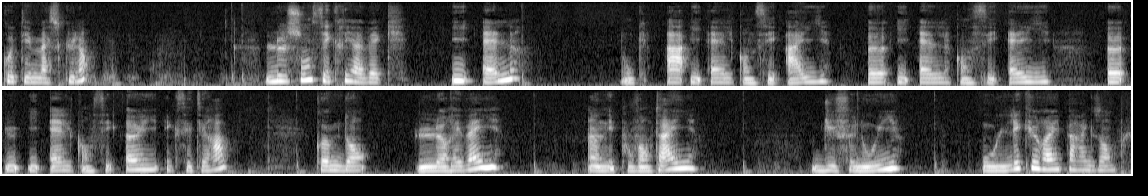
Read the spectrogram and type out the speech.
côté masculin. Le son s'écrit avec IL donc A-I-L quand c'est aïe, E-I-L quand c'est aïe, E-U-I-L quand c'est œil, etc. Comme dans le réveil, un épouvantail, du fenouil ou l'écureuil par exemple.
